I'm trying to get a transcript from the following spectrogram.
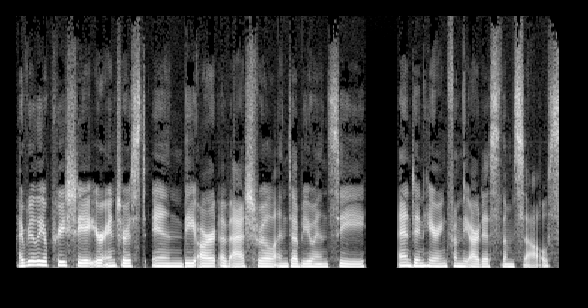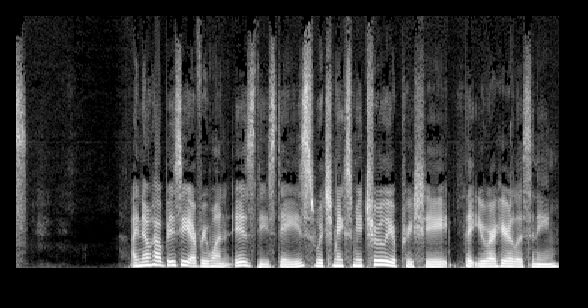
I really appreciate your interest in the art of Asheville and WNC and in hearing from the artists themselves. I know how busy everyone is these days, which makes me truly appreciate that you are here listening.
